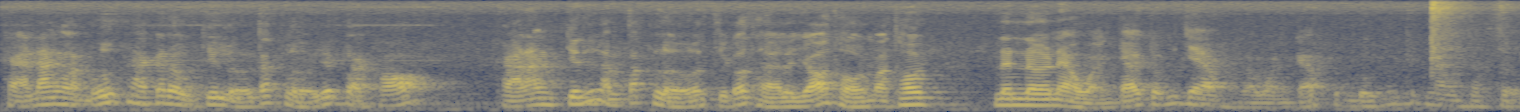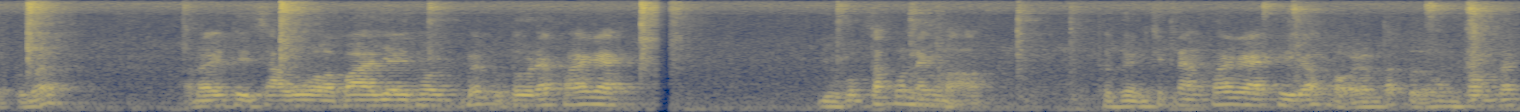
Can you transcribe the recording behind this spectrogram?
Khả năng làm ướt hai cái đầu chia lửa tắt lửa rất là khó. Khả năng chính làm tắt lửa chỉ có thể là gió thổi mà thôi. Nên nơi nào quảng cáo chống trào là quảng cáo không đúng chức năng thật sự của bếp. Ở đây thì sau ờ, 3 giây thôi, bếp của tôi đã khóa ga dù công tắc vẫn đang mở, thực hiện chức năng khóa ga khi gió thổi làm tắt lửa thành công đấy.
